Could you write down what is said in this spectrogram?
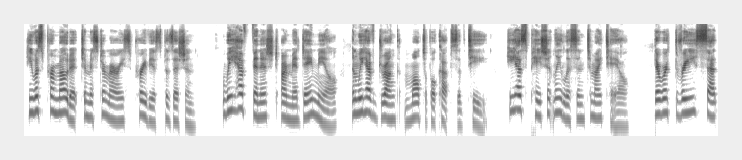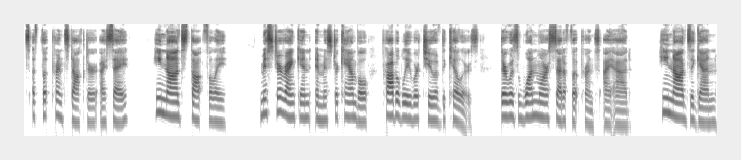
He was promoted to Mr. Murray's previous position. We have finished our midday meal and we have drunk multiple cups of tea. He has patiently listened to my tale. There were three sets of footprints, Doctor, I say. He nods thoughtfully. Mr. Rankin and Mr. Campbell probably were two of the killers. There was one more set of footprints, I add. He nods again.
